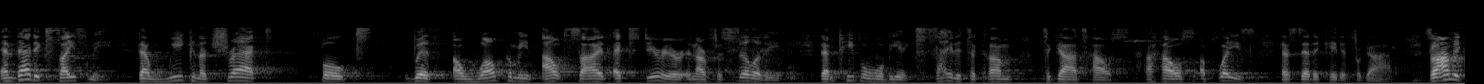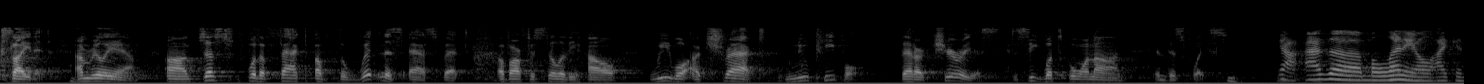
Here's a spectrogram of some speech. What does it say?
And that excites me that we can attract folks with a welcoming outside exterior in our facility that people will be excited to come to God's house, a house, a place that's dedicated for God. So I'm excited. I really am. Uh, just for the fact of the witness aspect of our facility, how we will attract new people that are curious to see what's going on in this place. Yeah, as a millennial, I can.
